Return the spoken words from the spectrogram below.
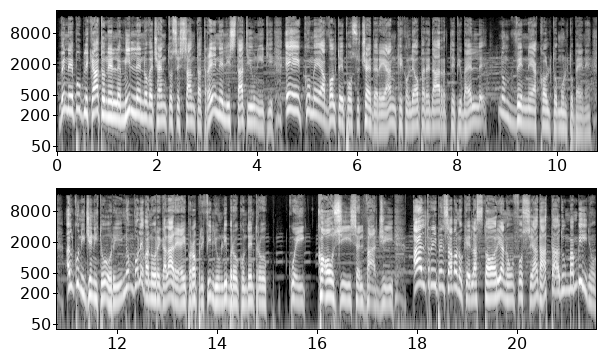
venne pubblicato nel 1963 negli Stati Uniti e, come a volte può succedere anche con le opere d'arte più belle, non venne accolto molto bene. Alcuni genitori non volevano regalare ai propri figli un libro con dentro quei cosi selvaggi. Altri pensavano che la storia non fosse adatta ad un bambino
